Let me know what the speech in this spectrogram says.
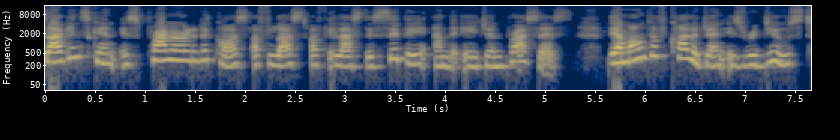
Sagging skin is primarily the cause of loss of elasticity and the aging process. The amount of collagen is reduced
